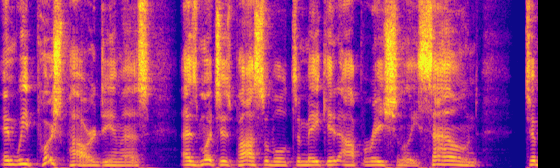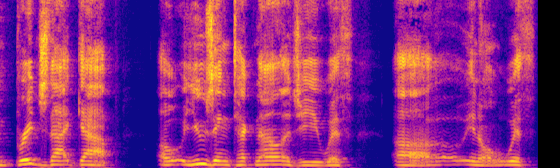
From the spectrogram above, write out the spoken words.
and we push Power DMS as much as possible to make it operationally sound, to bridge that gap uh, using technology with, uh, you know, with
